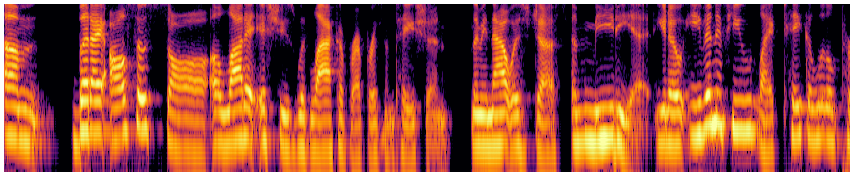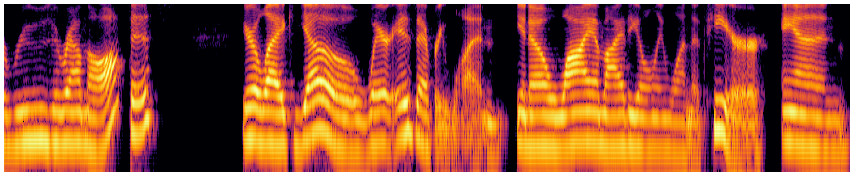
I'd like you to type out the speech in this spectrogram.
Um, but I also saw a lot of issues with lack of representation. I mean, that was just immediate. You know, even if you like take a little peruse around the office, you're like, yo, where is everyone? You know, why am I the only one that's here? And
